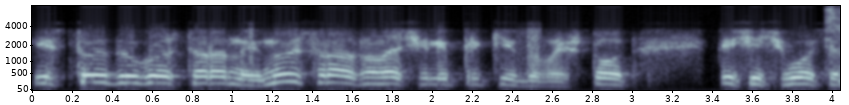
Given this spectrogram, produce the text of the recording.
из той и другой стороны. Ну и сразу начали прикидывать, что вот тысяч восемь...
